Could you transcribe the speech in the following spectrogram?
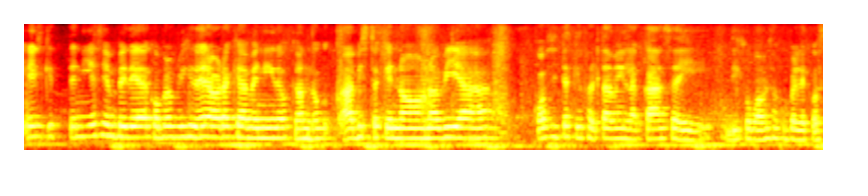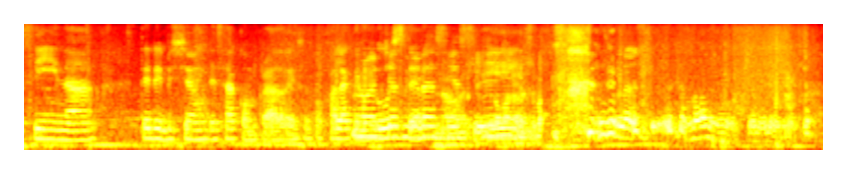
El que tenía siempre idea de comprar frigideira, ahora que ha venido, cuando ha visto que no, no había cositas que faltaban en la casa y dijo vamos a comprarle cocina, televisión, les ha comprado eso. Ojalá que les Muchas guste. gracias. Sí, a reservar. Gracias.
